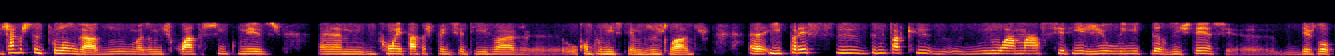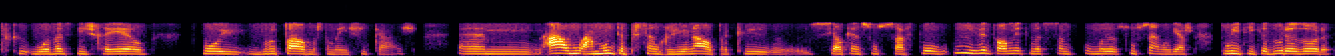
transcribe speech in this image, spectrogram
já bastante prolongado, mais ou menos 4, 5 meses, um, ehm, com etapas para incentivar uh, o compromisso de ambos os lados. Uh, e parece denotar que no Hamas se atingiu o limite da resistência, uh, desde logo porque o avanço de Israel foi brutal, mas também eficaz. Um, há, há, muita pressão regional para que uh, se alcance um cessar-fogo e, eventualmente, uma, uma, solução, aliás, política duradoura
